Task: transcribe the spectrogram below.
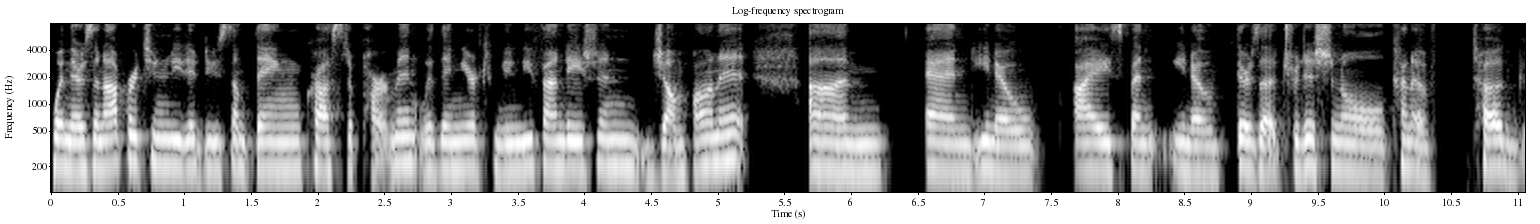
When there's an opportunity to do something cross department within your community foundation, jump on it. Um, and you know I spent, you know, there's a traditional kind of tug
